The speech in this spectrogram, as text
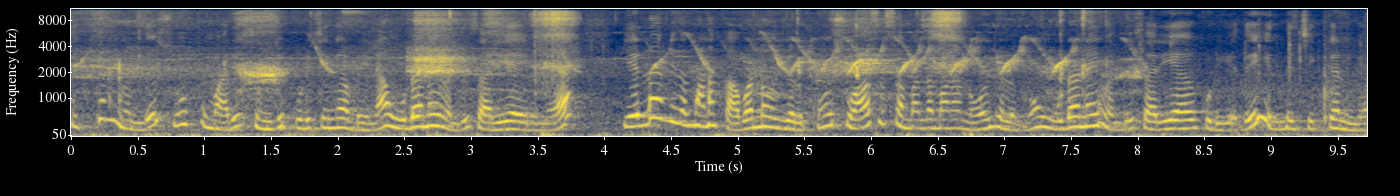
சிக்கன் வந்து சூப்பு மாதிரி செஞ்சு குடிச்சிங்க அப்படின்னா உடனே வந்து சரியாயிருங்க. எல்லா விதமான கவநோய்களுக்கும் சுவாச சம்பந்தமான நோய்களுக்கும் உடனே வந்து சரியாகக்கூடியது இந்த சிக்கனுங்க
